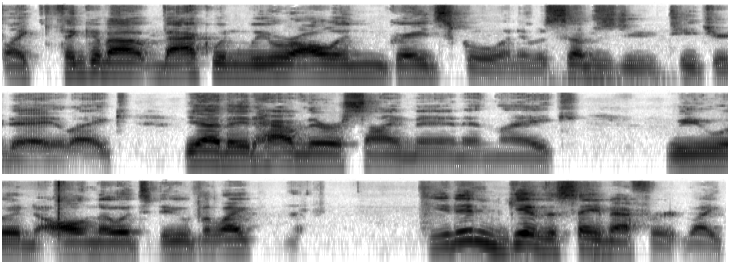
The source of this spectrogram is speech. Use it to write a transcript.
like think about back when we were all in grade school and it was substitute teacher day. Like yeah they'd have their assignment and like we would all know what to do, but like you didn't give the same effort. Like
